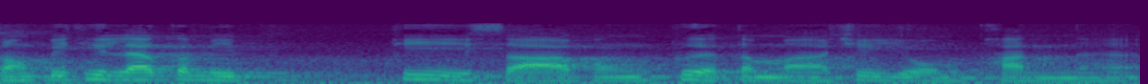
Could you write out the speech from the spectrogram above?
สองปีที่แล้วก็มีพี่สาวของเพื่อนตมาชื่อโยมพันนะฮะ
